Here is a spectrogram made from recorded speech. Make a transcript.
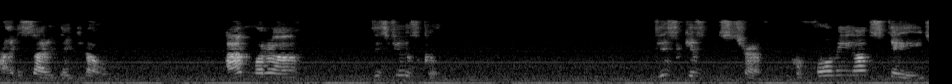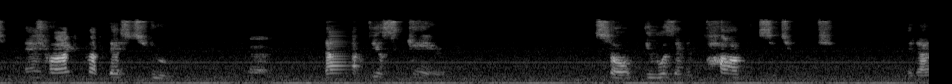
I decided that, you know, I'm gonna, this feels good. This gives me strength. Performing on stage and trying my best to not feel scared. So it was an empowerment situation. And I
